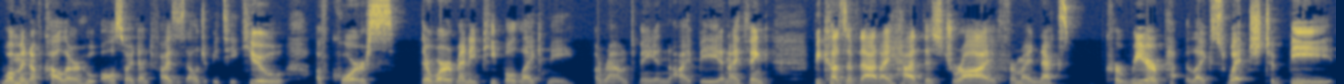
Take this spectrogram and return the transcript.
woman of color who also identifies as LGBTQ, of course, there were many people like me around me in IB. And I think because of that, I had this drive for my next career, like switch to be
